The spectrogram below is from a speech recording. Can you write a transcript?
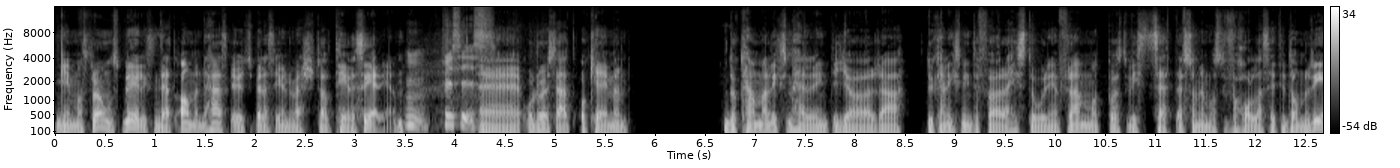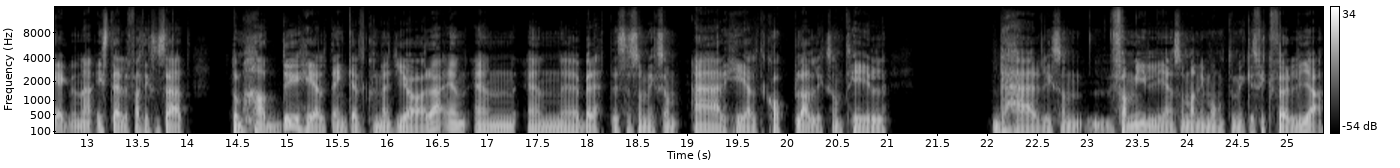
Game of Thrones blir liksom det att ah, men det här ska utspela sig i universet av tv-serien. Mm, precis. Eh, och då är det så här att okej, okay, men då kan man liksom heller inte göra du kan liksom inte föra historien framåt på ett visst sätt eftersom den måste förhålla sig till de reglerna istället för att liksom säga att de hade ju helt enkelt kunnat göra en, en, en eh, berättelse som liksom är helt kopplad liksom till det här liksom familjen som man i mångt och mycket fick följa.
